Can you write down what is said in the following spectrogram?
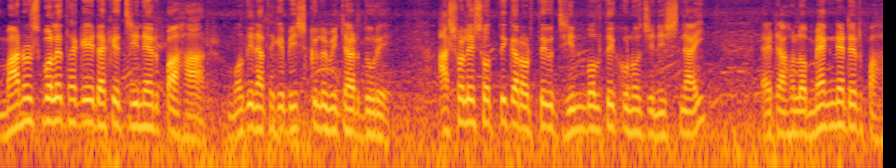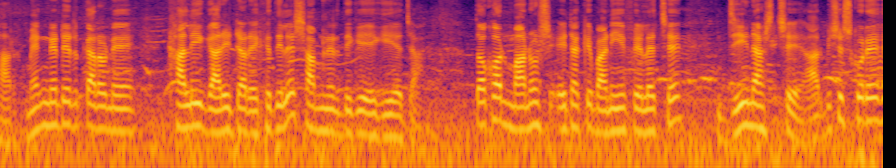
মানুষ বলে থাকে এটাকে চীনের পাহাড়, মদিনা থেকে বিশ কিলোমিটার দূরে। আসলে সত্যিকার অর্থে জিন বলতে কোনো জিনিস নাই। এটা হলো ম্যাগনেটের পাহাড়। ম্যাগনেটের কারণে খালি গাড়িটা রেখে দিলে সামনের দিকে এগিয়ে যা। তখন মানুষ এটাকে বানিয়ে ফেলেছে, জিন আসছে। আর বিশেষ করে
